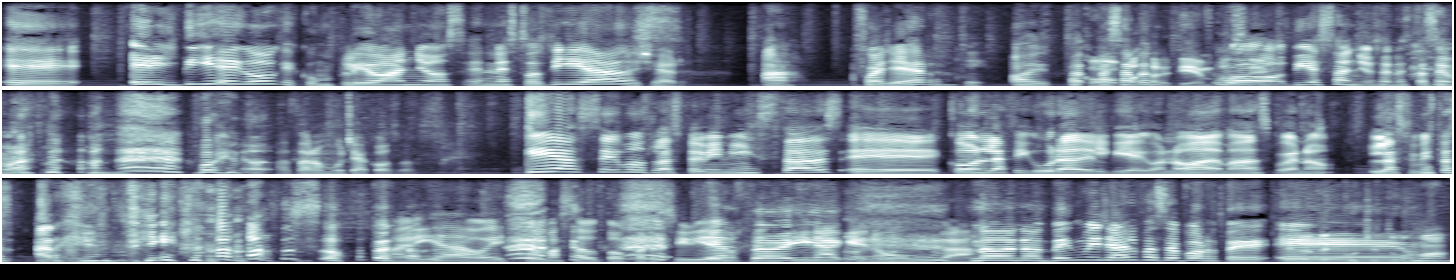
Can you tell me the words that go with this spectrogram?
eh, el Diego, que cumplió años en estos días. Ayer. Ah, ¿fue ayer? Sí. Ay, pa- ¿Cómo pasaron- pasa el tiempo, sí. 10 años en esta semana. bueno, Pasaron muchas cosas. ¿Qué hacemos las feministas eh, con la figura del Diego, no? Además, bueno, las feministas argentinas. María hoy está más autopercibida Estoy- argentina que nunca. No, no, denme ya el pasaporte. Que no te Eh, escuche tu mamá,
